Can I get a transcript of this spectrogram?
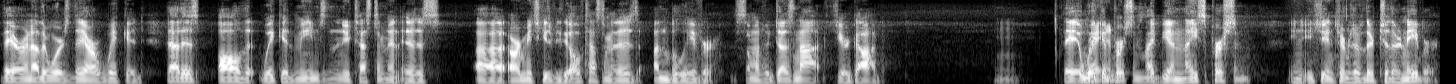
they are in other words they are wicked that is all that wicked means in the new testament is uh, or excuse me the old testament is unbeliever someone who does not fear god hmm. a wicked person might be a nice person in, in terms of their to their neighbor.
